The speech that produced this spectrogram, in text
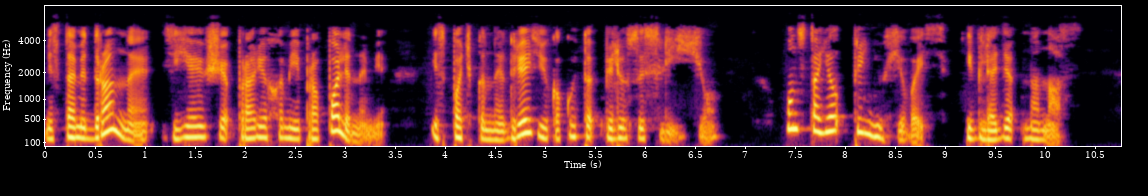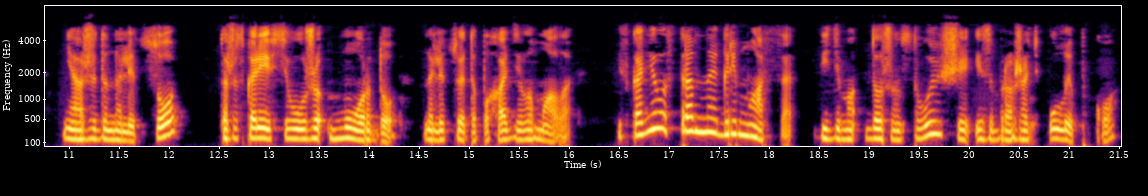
Местами дранная, зияющая прорехами и пропалинами, испачканная грязью какой-то белесой слизью. Он стоял, принюхиваясь и глядя на нас. Неожиданно лицо, даже, скорее всего, уже морду, на лицо это походило мало, исказила странная гримаса, видимо, долженствующая изображать улыбку.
